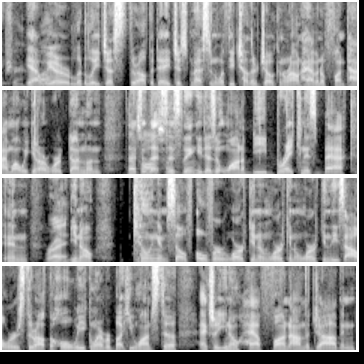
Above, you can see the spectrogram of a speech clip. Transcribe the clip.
capture. Yeah, Wow. we are literally just throughout the day just messing with each other, joking around, having a fun time while we get our work done. And that's That's that's, his thing. He doesn't want to be breaking his back and Right. you know. Killing himself over working and working and working these hours throughout the whole week and whatever, but he wants to actually, you know, have fun on the job and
